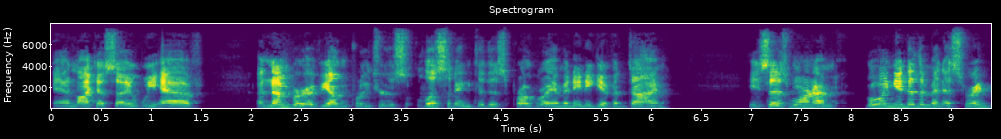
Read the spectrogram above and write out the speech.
and like I say, we have a number of young preachers listening to this program at any given time. He says, Warren, I'm going into the ministry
